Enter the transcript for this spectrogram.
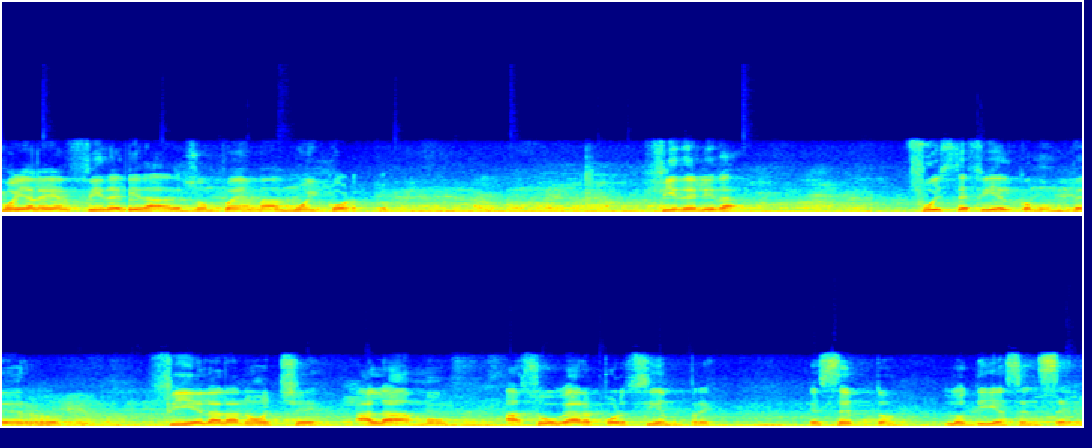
voy a leer Fidelidad, es un poema muy corto. Fidelidad. Fuiste fiel como un perro, fiel a la noche, al amo, a su hogar por siempre, excepto los días en cero.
